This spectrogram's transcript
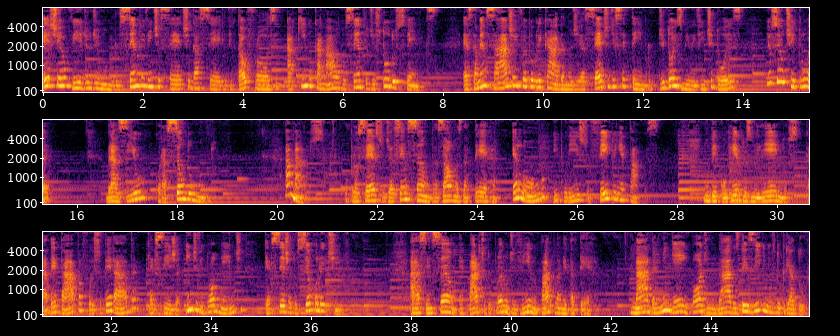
Este é o vídeo de número 127 da série Vital Froze, aqui no canal do Centro de Estudos Fênix. Esta mensagem foi publicada no dia 7 de setembro de 2022 e o seu título é Brasil, Coração do Mundo. Amados, o processo de ascensão das almas da Terra é longo e, por isso, feito em etapas. No decorrer dos milênios, cada etapa foi superada, quer seja individualmente, quer seja do seu coletivo. A ascensão é parte do plano divino para o planeta Terra. Nada e ninguém pode mudar os desígnios do Criador.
